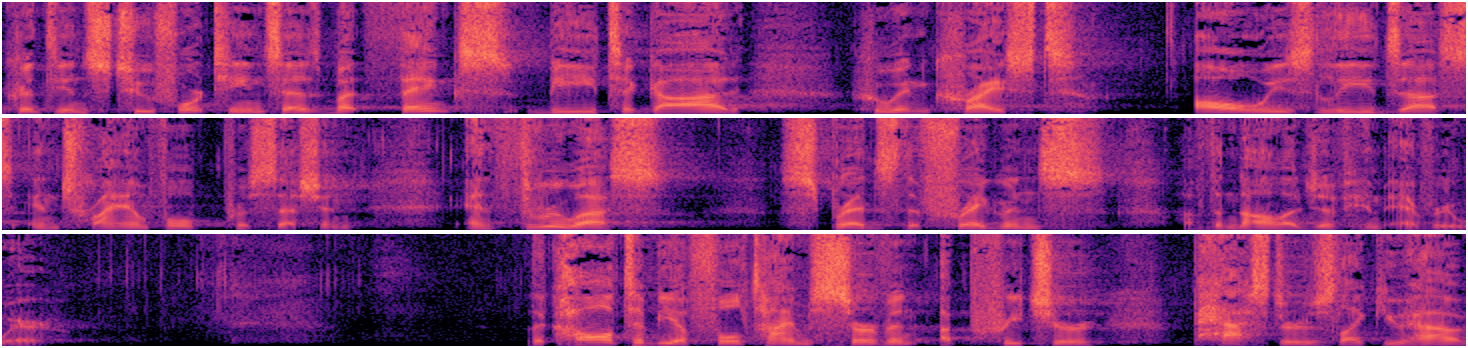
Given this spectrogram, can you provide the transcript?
Corinthians 2.14 says, But thanks be to God who in Christ always leads us in triumphal procession and through us spreads the fragrance of the knowledge of him everywhere. The call to be a full-time servant, a preacher, pastors like you have,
